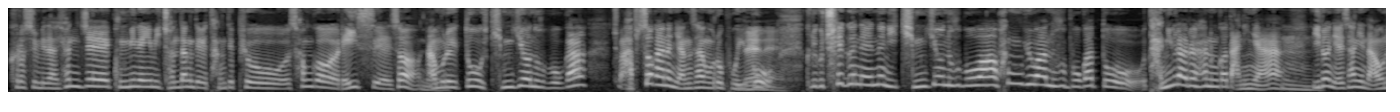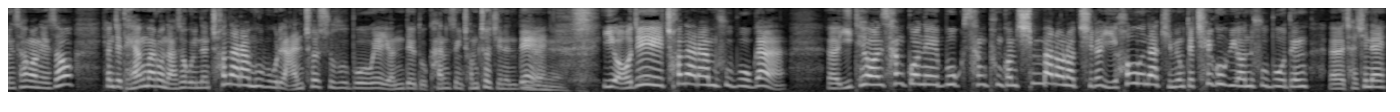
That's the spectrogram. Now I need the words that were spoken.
그렇습니다. 현재 국민의힘이 전당대회 당대표 선거 레이스에서 네. 아무래도 김기현 후보가 좀 앞서가는 양상으로 보이고 네네. 그리고 최근에는 이 김기현 후보와 황교안 후보가 또 단일화를 하는 것 아니냐 음. 이런 예상이 나오는 상황에서 현재 대항마로 나서고 있는 천하람 후보 그리고 안철수 후보의 연대도 가능성이 점쳐지는데 네네. 이 어제 천하람 후보가 어, 이태원 상권 회복 상품권 10만 원어치를 이 허은하 김용태 최고위원 후보 등 어, 자신의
